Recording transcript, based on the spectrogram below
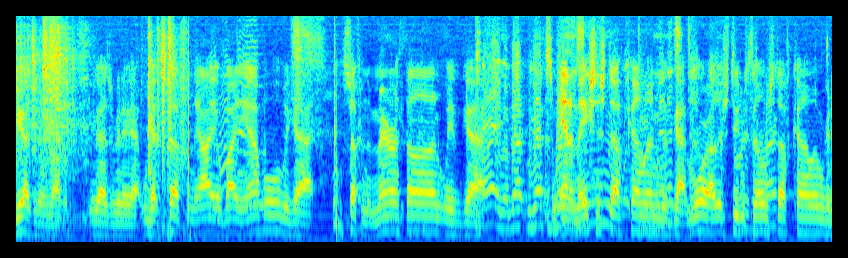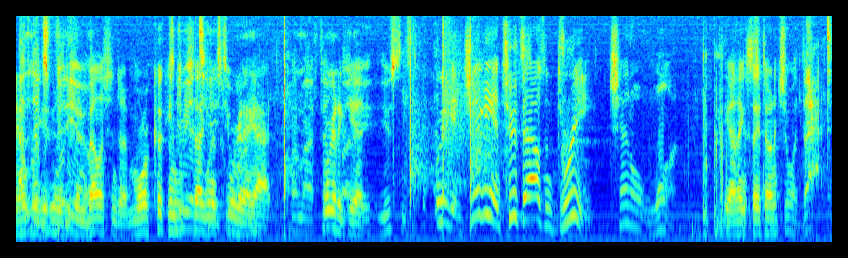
you guys are going to love it. You guys are going to get, we got stuff from the IO Biting Apple, we got stuff from the Marathon, we've got right, we've got, we got some animation stuff got, what, 30 coming, we've got more other student 30, is that film right? stuff coming, we're going to Now, hopefully get, video embellish into more cooking It's gonna be a segments. We're going to one. get, We're gonna get- Houston we're going to get jiggy in 2003. Channel 1. You got anything to say, Tony? Enjoy that.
